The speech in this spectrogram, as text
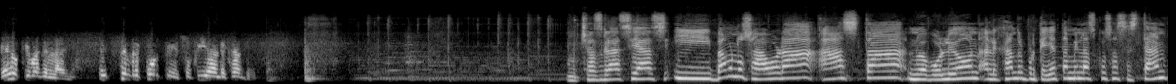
en lo que va del año. Este es el reporte de Sofía Alejandro. Muchas gracias. Y vámonos ahora hasta Nuevo León, Alejandro, porque allá también las cosas están,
